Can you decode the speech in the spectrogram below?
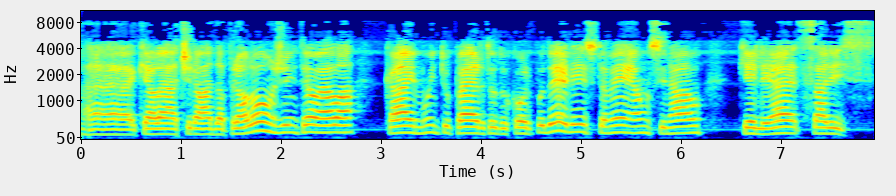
uh, que ela é atirada para longe, então ela cai muito perto do corpo dele, isso também é um sinal que ele é saris.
